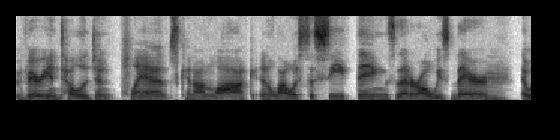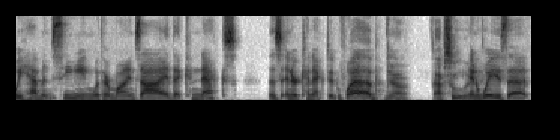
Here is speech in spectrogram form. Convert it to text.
very intelligent plants can unlock and allow us to see things that are always there Mm. that we haven't seen with our mind's eye that connects this interconnected web yeah, absolutely. in ways that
